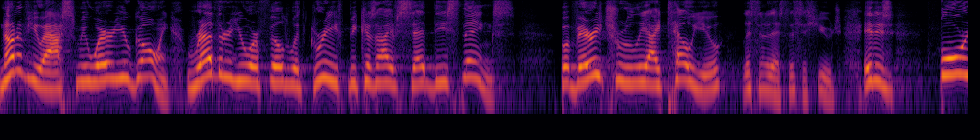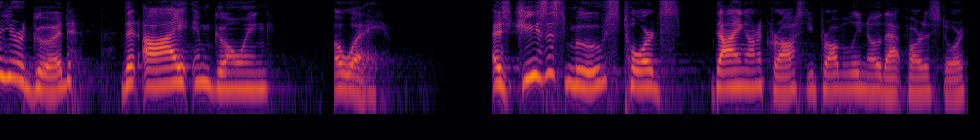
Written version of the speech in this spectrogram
None of you ask me, Where are you going? Rather, you are filled with grief because I have said these things. But very truly, I tell you, listen to this, this is huge. It is for your good that I am going away. As Jesus moves towards dying on a cross, you probably know that part of the story.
